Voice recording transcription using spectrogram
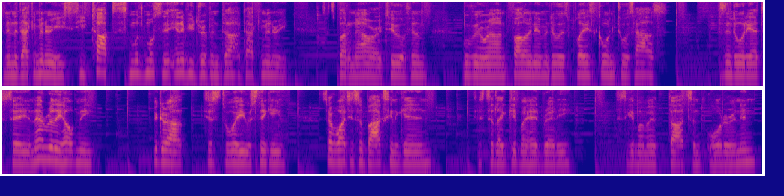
and in the documentary he, he talks. Mostly an interview-driven do- documentary. So it's about an hour or two of him moving around, following him into his place, going to his house, listening to what he had to say, and that really helped me figure out just the way he was thinking. Start watching some boxing again, just to like get my head ready, just to get my, my thoughts in order, and then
